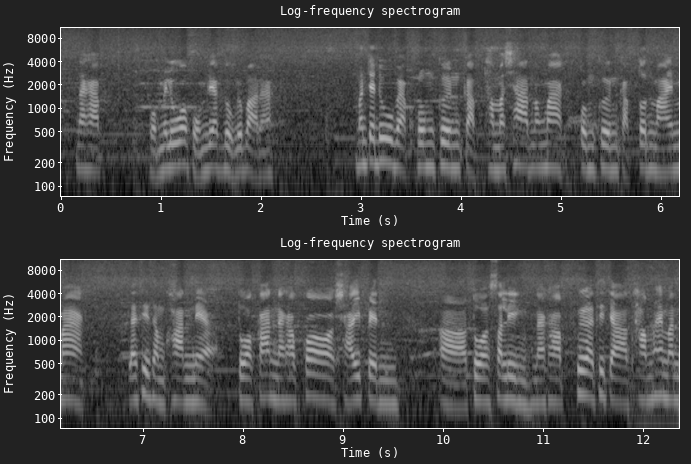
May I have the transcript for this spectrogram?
ๆนะครับ ผมไม่รู้ว่าผมเรียกถูกหรือเปล่านะ มันจะดูแบบกลมกลืนกับธรรมชาติมากๆกลมกลืนกับต้นไม้มาก และที่สำคัญเนี่ยตัวกั้นนะครับก็ใช้เป็นตัวสลิงนะครับ เพื่อที่จะทำให้มัน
